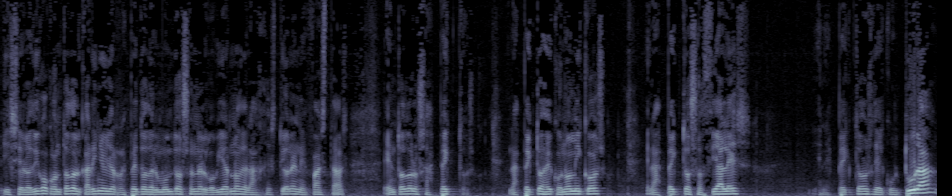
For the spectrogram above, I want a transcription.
y se lo digo con todo el cariño y el respeto del mundo, son el gobierno de las gestiones nefastas en todos los aspectos, en aspectos económicos, en aspectos sociales, en aspectos de cultura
